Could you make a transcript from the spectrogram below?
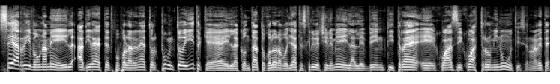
Se arriva una mail a diretta.popolarenetwork.it, che è il contatto qualora vogliate scriverci le mail alle 23 e quasi 4 minuti, se non avete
